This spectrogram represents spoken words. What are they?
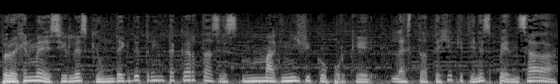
Pero déjenme decirles que un deck de 30 cartas es magnífico porque la estrategia que tienes pensada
